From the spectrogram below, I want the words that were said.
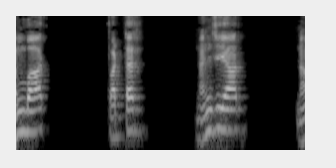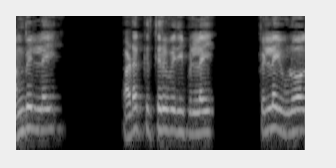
எம்பார் பட்டர் நஞ்சியார் நம்பிள்ளை வடக்கு திருவிதி பிள்ளை பிள்ளை உலோக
